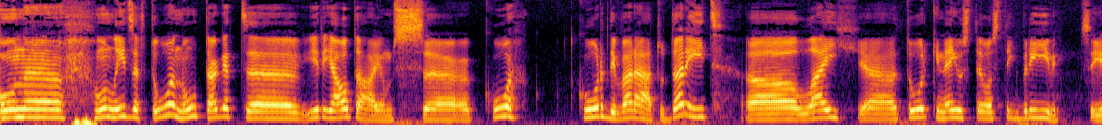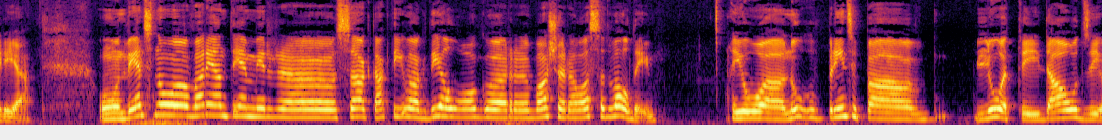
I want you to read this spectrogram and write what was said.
Un, uh, un līdz ar to, nu, tagad ir jautājums, ko kurdi varētu darīt, lai turki nejustos tik brīvi Sīrijā. Un viens no variantiem ir sākt aktīvāku dialogu ar Bašara al-Assad valdību. Jo, nu, principā ļoti daudzi,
